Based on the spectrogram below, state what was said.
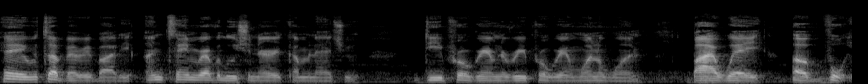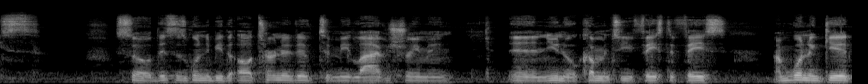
Hey, what's up, everybody? Untamed Revolutionary coming at you. Deprogram to Reprogram 101 by way of voice. So, this is going to be the alternative to me live streaming and, you know, coming to you face to face. I'm going to get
